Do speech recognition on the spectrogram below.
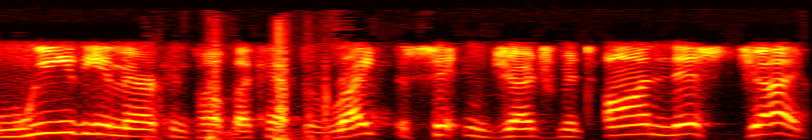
we, the American public, have the right to sit in judgment on this judge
